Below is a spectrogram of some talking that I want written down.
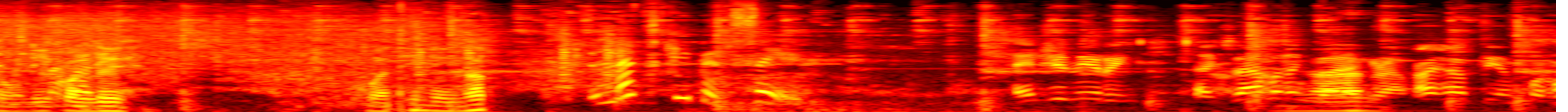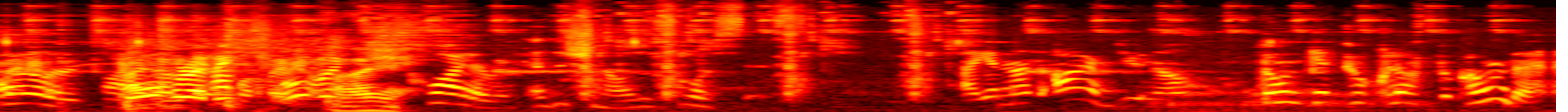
ต ต รงนี้ก่อนเลย หัวที่หนึ่งครับ Let's keep it safe. Engineering. Examining Man. diagram. I have the information. Oil Move refinery ready. captured. Moving. ไป Acquiring additional resources. I am not armed, you know. Don't get too close to combat.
